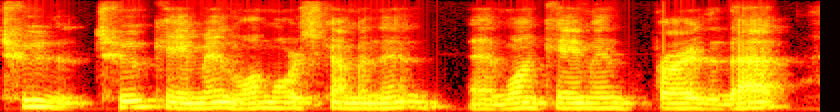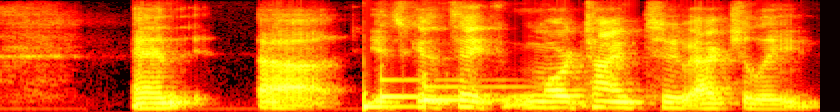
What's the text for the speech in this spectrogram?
two two came in, one more's coming in, and one came in prior to that, and uh, it's going to take more time to actually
